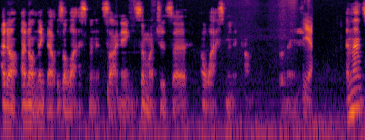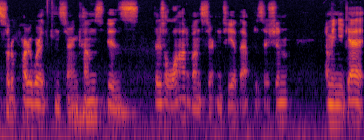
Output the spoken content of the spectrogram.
I don't I don't think that was a last minute signing so much as a, a last minute confirmation. Yeah. And that's sort of part of where the concern comes is there's a lot of uncertainty at that position. I mean you get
